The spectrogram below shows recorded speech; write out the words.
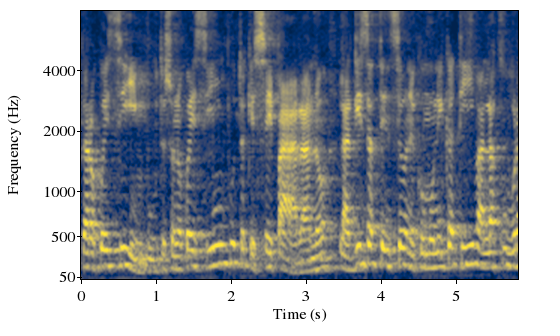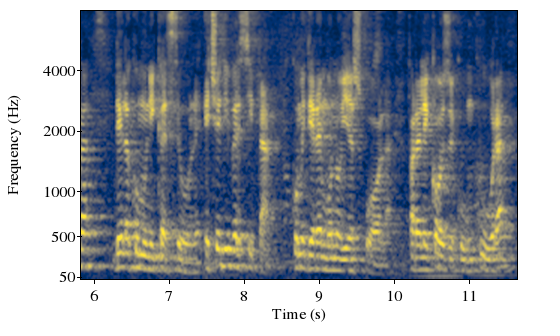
Però questi input sono questi input che separano la disattenzione comunicativa alla cura della comunicazione e c'è diversità, come diremmo noi a scuola, fare le cose con cura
